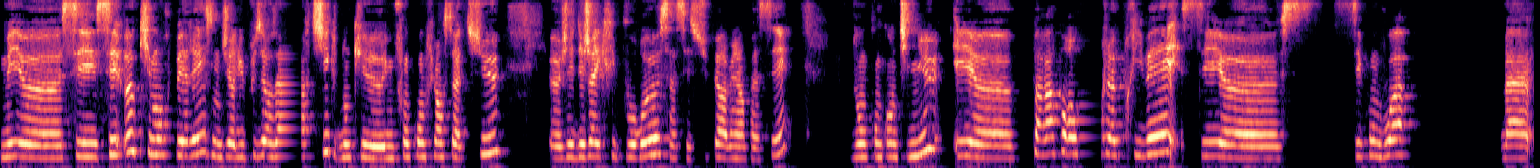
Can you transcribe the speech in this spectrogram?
Mais euh, c'est eux qui m'ont repéré. Ils ont déjà lu plusieurs articles, donc euh, ils me font confiance là-dessus. Euh, J'ai déjà écrit pour eux. Ça s'est super bien passé. Donc on continue. Et euh, par rapport au club privé, c'est euh, c'est qu'on voit. Bah,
